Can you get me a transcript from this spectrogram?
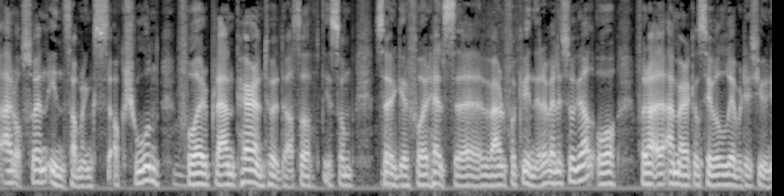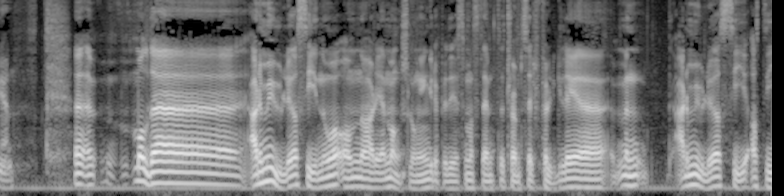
er også en innsamlingsaksjon for Planned Parenthood, altså de som sørger for helsevern for kvinner i veldig stor grad, og for American Civil Liberties Union. Eh, Molde, er det mulig å si noe om Nå har de en mangslungen gruppe, de som har stemt Trump, selvfølgelig. eh, Men er det mulig å si at de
